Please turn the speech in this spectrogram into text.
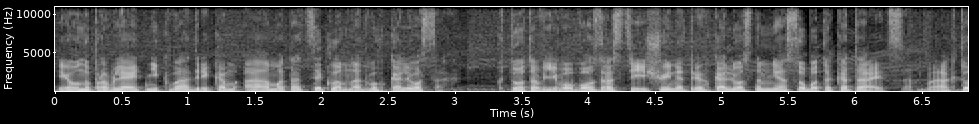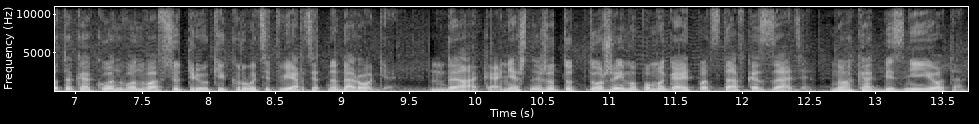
и он управляет не квадриком, а мотоциклом на двух колесах. Кто-то в его возрасте еще и на трехколесном не особо-то катается, а кто-то, как он, вон во всю трюки крутит-вертит на дороге. Да, конечно же, тут тоже ему помогает подставка сзади. Ну а как без нее-то?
